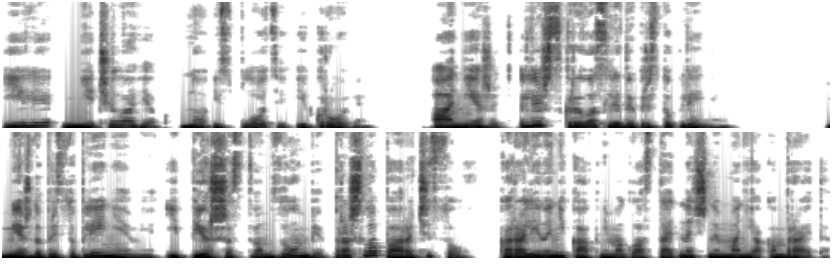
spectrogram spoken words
или не человек, но из плоти и крови. А нежить лишь скрыла следы преступления, между преступлениями и пиршеством зомби прошла пара часов. Каролина никак не могла стать ночным маньяком Брайта.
